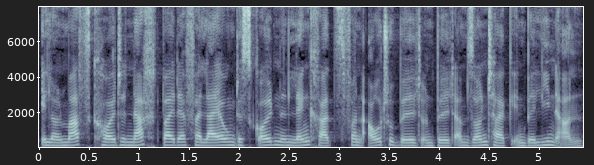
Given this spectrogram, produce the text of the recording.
Elon Musk heute Nacht bei der Verleihung des Goldenen Lenkrads von Autobild und Bild am Sonntag in Berlin an.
